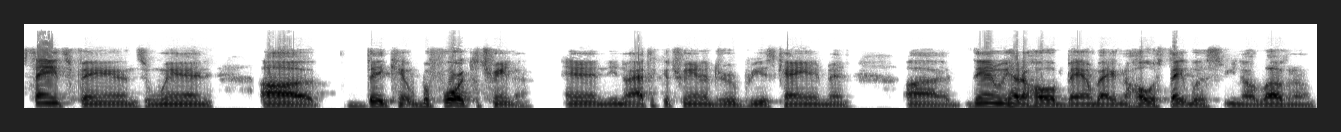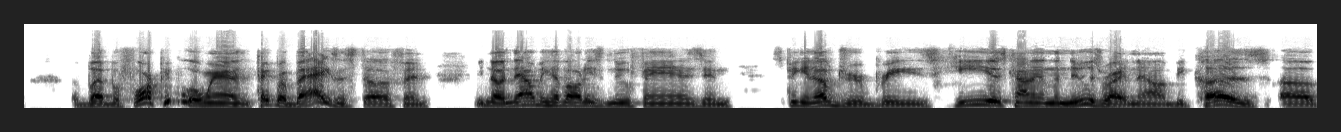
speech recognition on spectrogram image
Saints fans when uh, they came before Katrina, and you know after Katrina, Drew Brees came, and uh, then we had a whole bandwagon. The whole state was you know loving them. But before, people were wearing paper bags and stuff, and you know now we have all these new fans. And speaking of Drew Brees, he is kind of in the news right now because of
